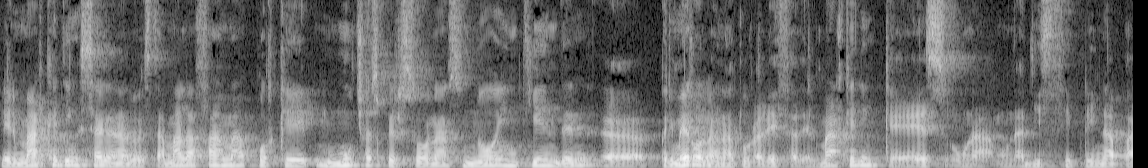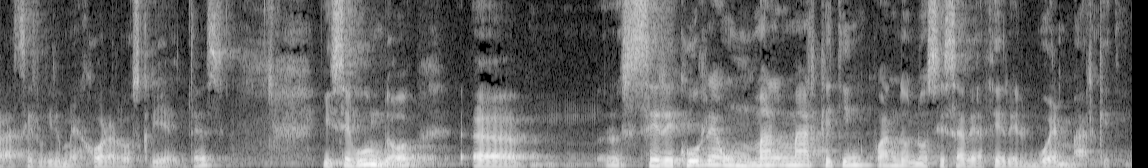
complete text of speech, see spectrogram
el marketing se ha ganado esta mala fama porque muchas personas no entienden, eh, primero, la naturaleza del marketing, que es una, una, disciplina para servir mejor a los clientes. Y segundo, eh, se recurre a un mal marketing cuando no se sabe hacer el buen marketing.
